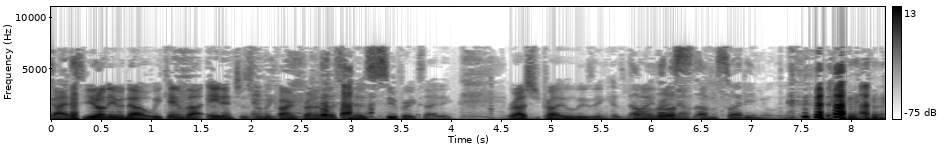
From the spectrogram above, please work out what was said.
Guys, you don't even know. We came about eight inches from the car in front of us, and it was super exciting. Rush is probably losing his I'm a little. right now. I'm sweating a little.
